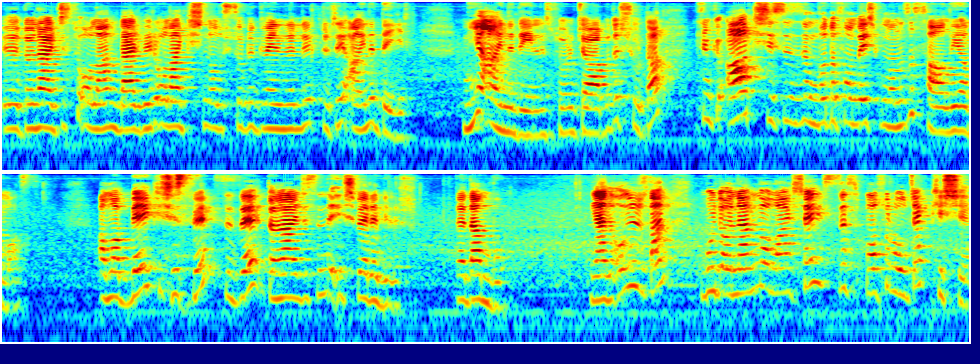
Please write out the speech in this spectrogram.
e, dönercisi olan, berberi olan kişinin oluşturduğu güvenilirlik düzeyi aynı değil. Niye aynı değilin soru cevabı da şurada. Çünkü A kişi sizin Vodafone'da iş bulmanızı sağlayamaz. Ama B kişisi size dönercisinde iş verebilir. Neden bu? Yani o yüzden burada önemli olan şey size sponsor olacak kişi.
